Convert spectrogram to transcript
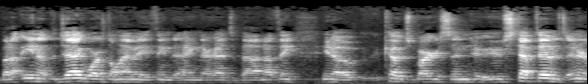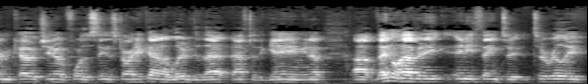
But you know the Jaguars don't have anything to hang their heads about, and I think you know, Coach Bergeson, who, who, stepped in as interim coach, you know, before the season started, he kind of alluded to that after the game. You know, uh, they don't have any anything to, to really,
